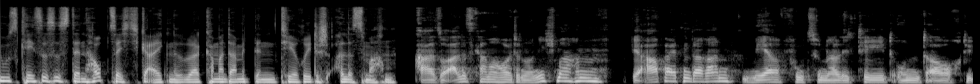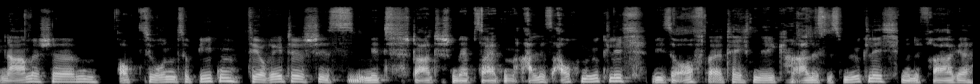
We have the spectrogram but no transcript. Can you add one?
Use Cases ist denn hauptsächlich geeignet oder kann man damit denn theoretisch alles machen? Also alles kann man heute noch nicht machen. Wir arbeiten daran, mehr Funktionalität und auch dynamische Optionen zu bieten. Theoretisch ist mit statischen Webseiten alles auch möglich. Wie so oft bei Technik, alles ist möglich. Nur eine Frage,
